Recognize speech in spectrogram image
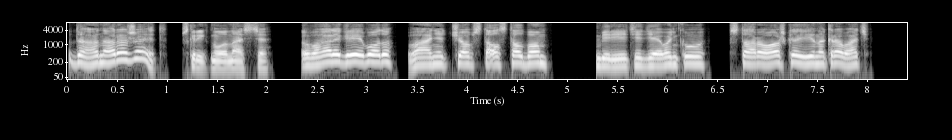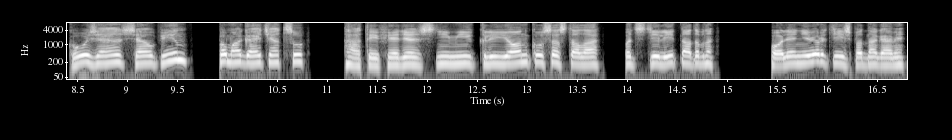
да она рожает!» — вскрикнула Настя. «Валя, грей воду! Ваня, чоп стал столбом! Берите девоньку, сторожка и на кровать! Кузя, Сяопин, помогайте отцу! А ты, Федя, сними клеенку со стола, подстелить надобно! Оля, не вертись под ногами!»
